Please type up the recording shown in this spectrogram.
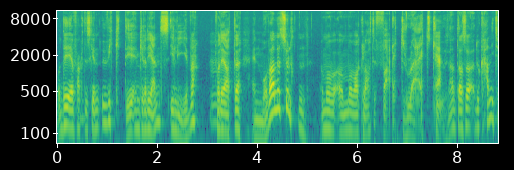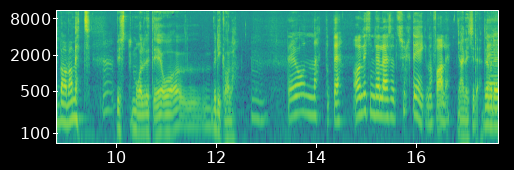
og det er faktisk en viktig ingrediens i livet. For det at eh, en må være litt sulten. Må, må være klar til fight right too. Ja. Sant? Altså, du kan ikke bare være mett hvis målet ditt er å vedlikeholde. Det er jo nettopp det. Og liksom det å lære seg at sult er ikke noe farlig. Nei, det er ikke det. Det, det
